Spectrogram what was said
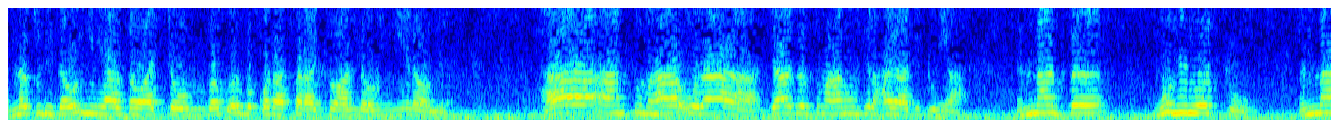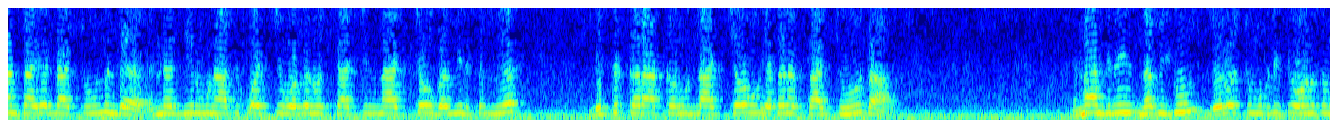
እነሱ ሊተውኝ ያልተዋቸውም በቁርብ እቆጣጠራቸዋለሁኝ ነው የሚለው ሀ አንቱም ሀኡላ ጃደልቱም አንሁም ፊ ልሐያት ዱኒያ እናንተ ሙሚኖቹ እናንተ አይደላችሁም እንደ እነዚህን ሙናፊቆች ወገኖቻችን ናቸው በሚል ስሜት ልትከራከሩላቸው የተነሳችሁት አለ እና እንግዲህ ነቢዩም ሌሎቹ ሙክሊስ የሆኑትም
